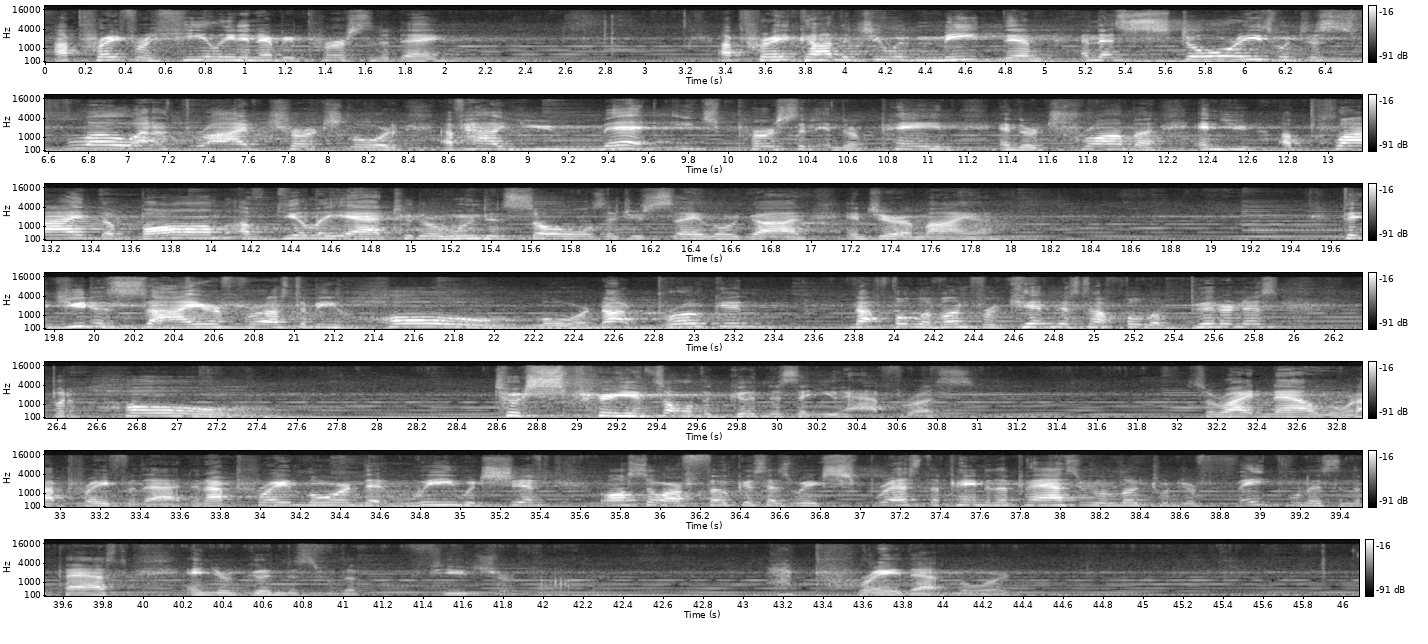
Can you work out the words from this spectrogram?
I pray for healing in every person today. I pray, God, that you would meet them and that stories would just flow out of Thrive Church, Lord, of how you met each person in their pain and their trauma and you applied the balm of Gilead to their wounded souls, as you say, Lord God, in Jeremiah that you desire for us to be whole, Lord, not broken, not full of unforgiveness, not full of bitterness, but whole to experience all the goodness that you have for us. So, right now, Lord, I pray for that. And I pray, Lord, that we would shift also our focus as we express the pain of the past. We would look toward your faithfulness in the past and your goodness for the future, Father. I pray that, Lord.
